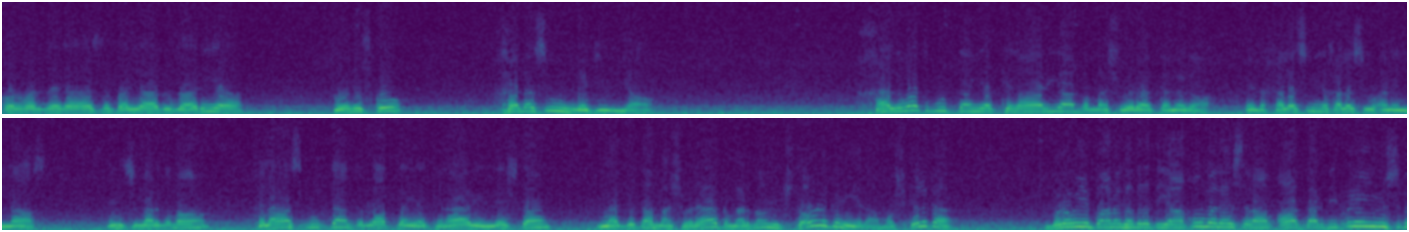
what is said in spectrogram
کل مردے گا ایسا فریاد زاریہ چون اس کو خلصو نجیہ خلوت بودتا یا کناریا بمشورہ کنگا. اذا خلصین خلصو ان الناس. انچ مردمان خلاص بودتا تو رابطا یا کناری نشتا لگتا مشورہ کہ مردمان چطور کنی دا؟ مشکل کا بروی پانک حضرت یعقوب علیہ السلام آت دردی پریں یوسف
